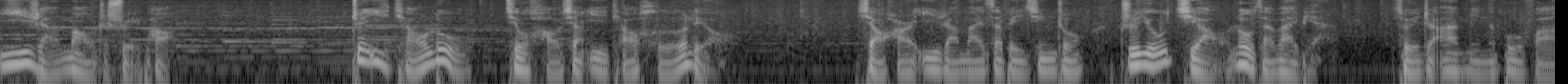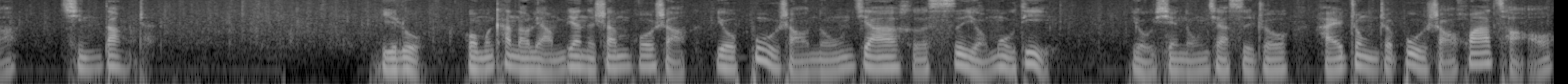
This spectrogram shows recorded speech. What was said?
依然冒着水泡。这一条路就好像一条河流，小孩依然埋在背巾中，只有脚露在外边，随着安民的步伐轻荡着。一路。我们看到两边的山坡上有不少农家和私有墓地，有些农家四周还种着不少花草，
